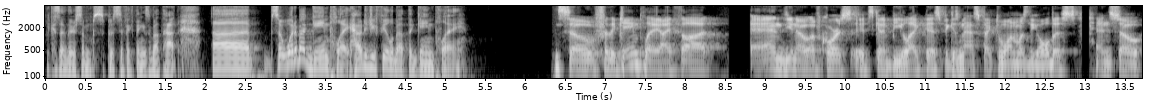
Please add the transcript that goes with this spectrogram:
because there's some specific things about that. Uh, so, what about gameplay? How did you feel about the gameplay? So, for the gameplay, I thought and you know of course it's going to be like this because mass effect 1 was the oldest. And so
